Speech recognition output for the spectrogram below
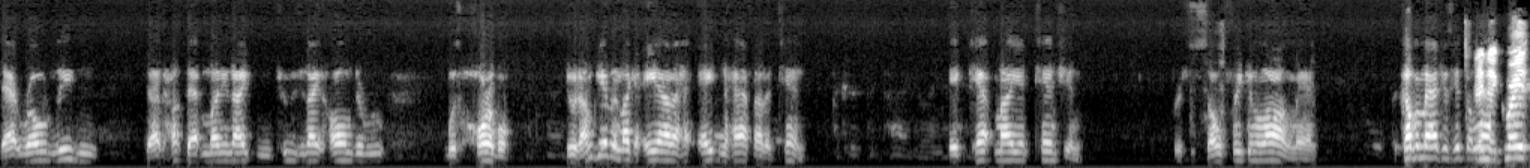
That road leading, that that Monday night and Tuesday night home to was horrible, dude. I'm giving like an eight out of eight and a half out of ten. It kept my attention for so freaking long, man. A couple matches hit the And wall. the crazy,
